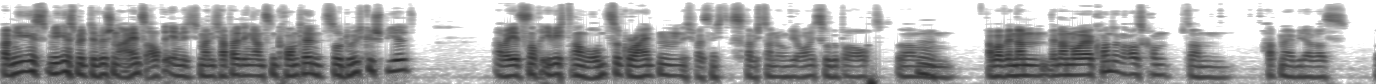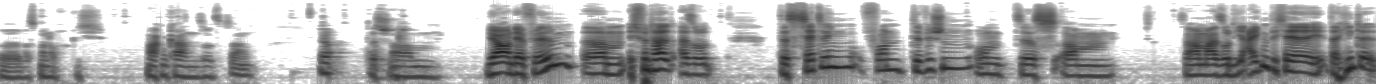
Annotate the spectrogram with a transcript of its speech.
bei mir ging es mir ging's mit Division 1 auch ähnlich. Ich meine, ich habe halt den ganzen Content so durchgespielt, aber jetzt noch ewig dran rumzugrinden, ich weiß nicht, das habe ich dann irgendwie auch nicht so gebraucht. Ähm, hm. Aber wenn dann, wenn dann neuer Content rauskommt, dann hat man ja wieder was, äh, was man auch wirklich machen kann, sozusagen. Ja, das stimmt. Ähm, ja, und der Film, ähm, ich finde halt, also das Setting von Division und das, ähm, sagen wir mal so, die eigentliche dahinter,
